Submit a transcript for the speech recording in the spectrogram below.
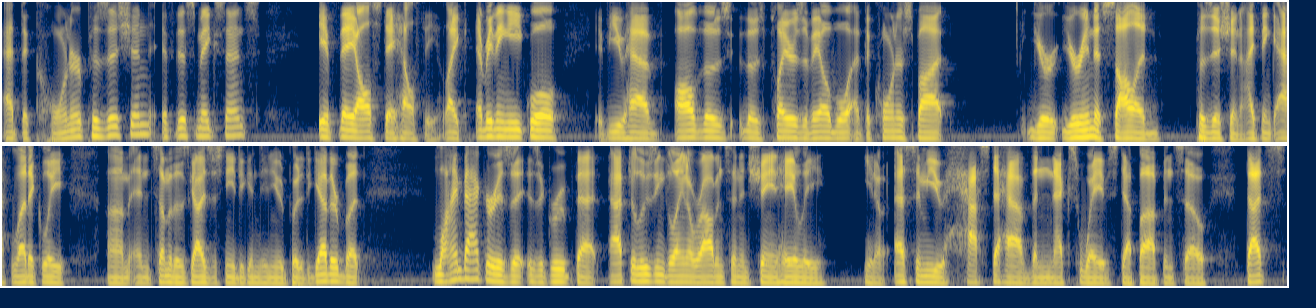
at the corner position, if this makes sense. If they all stay healthy, like everything equal, if you have all those those players available at the corner spot, you're you're in a solid position. I think athletically um, and some of those guys just need to continue to put it together. But linebacker is a is a group that after losing Delano Robinson and Shane Haley, you know, SMU has to have the next wave step up, and so that's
